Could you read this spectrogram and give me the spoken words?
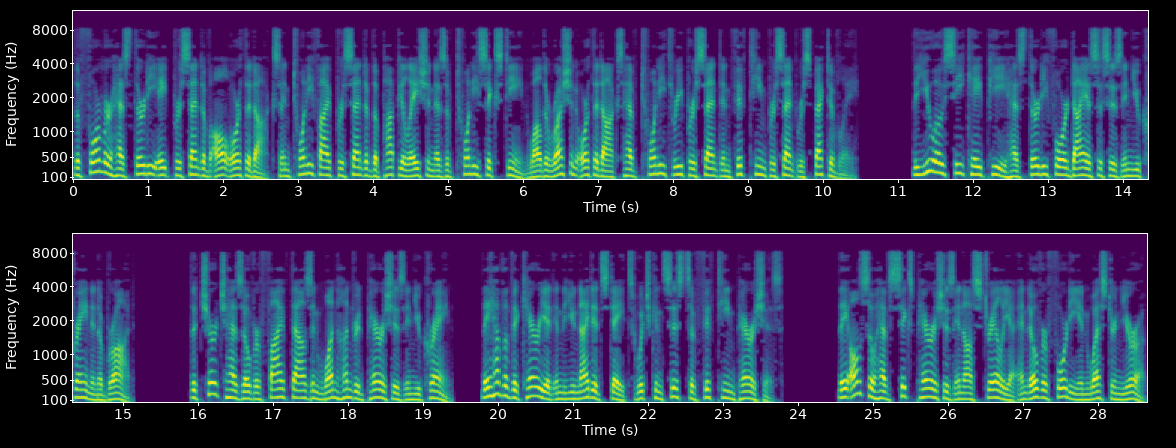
The former has 38% of all Orthodox and 25% of the population as of 2016 while the Russian Orthodox have 23% and 15% respectively. The UOCKP has 34 dioceses in Ukraine and abroad. The Church has over 5,100 parishes in Ukraine. They have a vicariate in the United States which consists of 15 parishes. They also have six parishes in Australia and over 40 in Western Europe.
